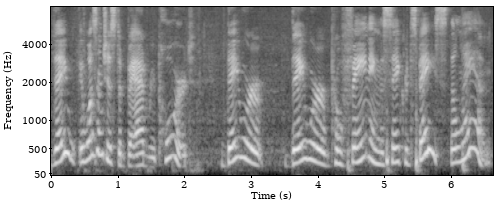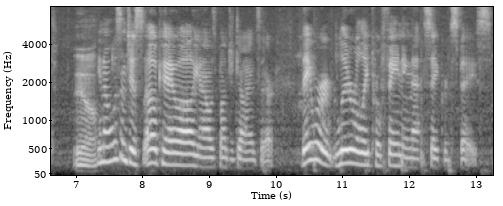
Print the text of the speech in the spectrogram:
They it wasn't just a bad report. They were they were profaning the sacred space, the land. yeah You know, it wasn't just okay. Well, you know, it was a bunch of giants there. They were literally profaning that sacred space.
